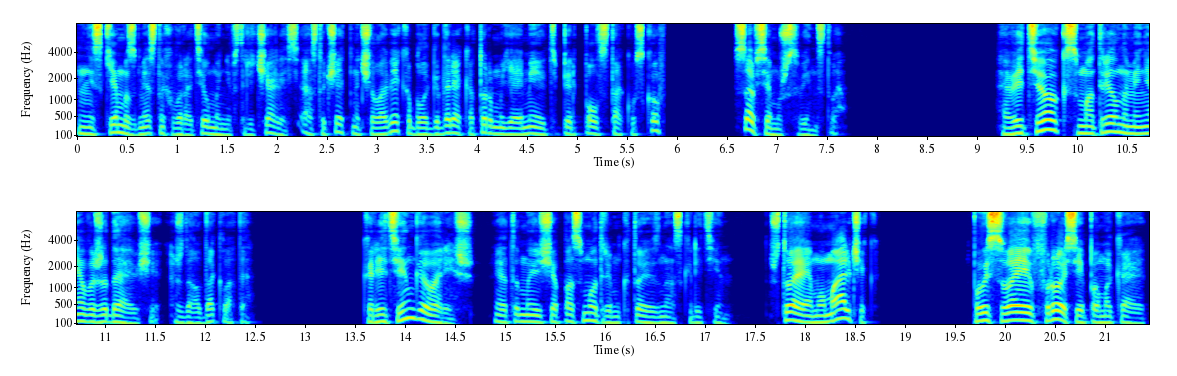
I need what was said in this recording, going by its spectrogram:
Ни с кем из местных воротил мы не встречались, а стучать на человека, благодаря которому я имею теперь полста кусков, совсем уж свинство. Витек смотрел на меня выжидающе, ждал доклада. «Кретин, говоришь? Это мы еще посмотрим, кто из нас кретин. Что я ему, мальчик? Пусть своей Фросе помыкает».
